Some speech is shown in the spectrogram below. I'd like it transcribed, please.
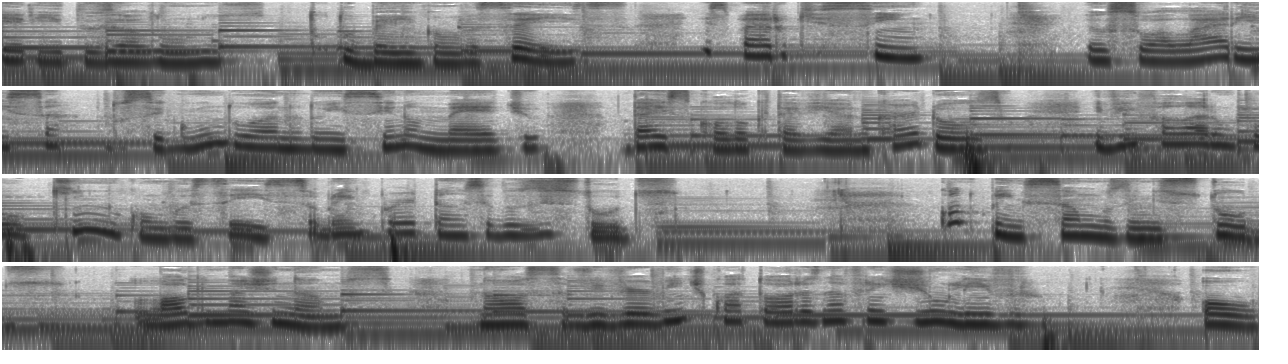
queridos alunos, tudo bem com vocês? Espero que sim. Eu sou a Larissa, do segundo ano do ensino médio da Escola Octaviano Cardoso e vim falar um pouquinho com vocês sobre a importância dos estudos. Quando pensamos em estudos, logo imaginamos: nossa, viver 24 horas na frente de um livro. Ou,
